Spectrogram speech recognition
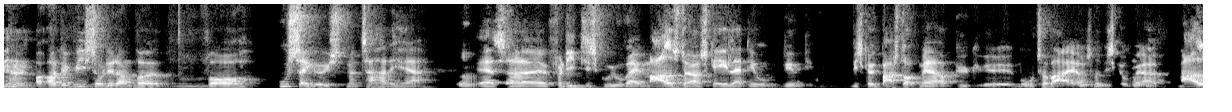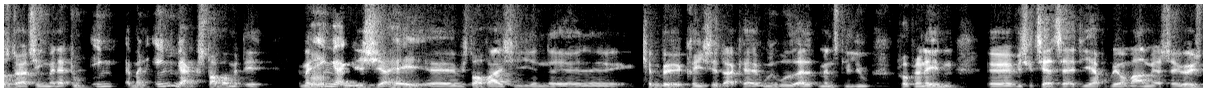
Ja. og, og det viser jo lidt om, hvor, hvor useriøst man tager det her. Mm. Altså, fordi de skulle jo være i meget større skala. Det er jo, det, vi skal jo ikke bare stoppe med at bygge øh, motorveje og sådan noget. Vi skal jo gøre meget større ting, men at, du ikke, at man ikke engang stopper med det. Man mm. ikke engang lige siger, hey, øh, vi står faktisk i en øh, kæmpe krise, der kan udrydde alt menneskeligt liv på planeten. Øh, vi skal til at tage de her problemer meget mere seriøst.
